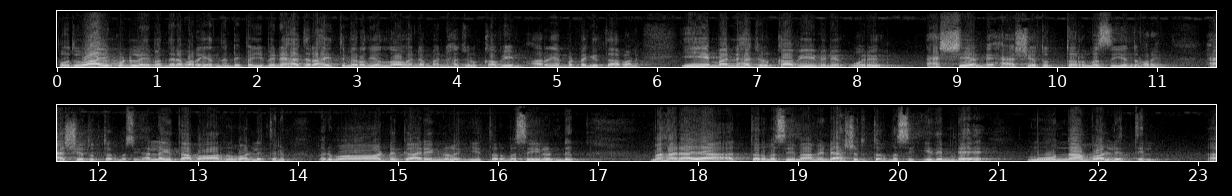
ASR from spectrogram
പൊതുവായി കൊണ്ടുള്ള നിബന്ധന പറയുന്നുണ്ട്. ഇപ്പൊ ഇബിന് ഹജർ ഹൈത്തിമി റതിയുള്ളാഹുവിന്റെ മൻഹജുൽ കവീം അറിയപ്പെട്ട കിതാബാണ്. ഈ മൻഹജുൽ കവീമിന് ഒരു ഹാഷ്യയുണ്ട് ഹാഷ്യത്തു തെർമസി എന്ന് പറയും. ഹാഷ്യത്തു തെർമസി. നല്ല കിതാബ് ആറ് വള്ളിത്തിലും ഒരുപാട് കാര്യങ്ങൾ ഈ തെർമസിയിലുണ്ട്. മഹാനായ തെർമസി ഇമാമിന്റെ ഹാഷ്യത്തു തെർമസി. ഇതിന്റെ മൂന്നാം വാള്യത്തിൽ ആ,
